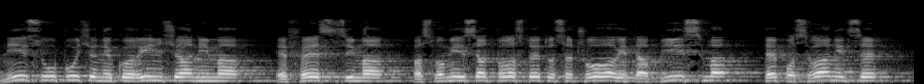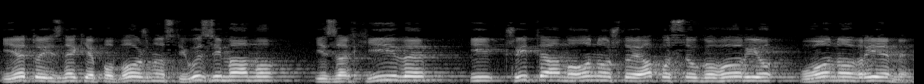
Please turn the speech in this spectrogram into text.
nisu upućene Korinćanima, Efescima, pa smo mi sad prosto eto sačuvali ta pisma, te poslanice i eto iz neke pobožnosti uzimamo iz arhive i čitamo ono što je apostol govorio u ono vrijeme,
